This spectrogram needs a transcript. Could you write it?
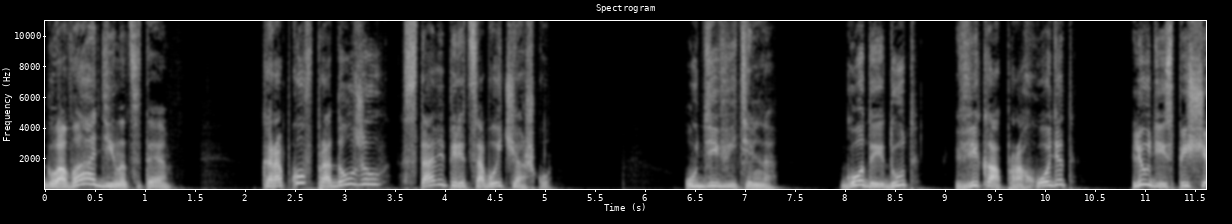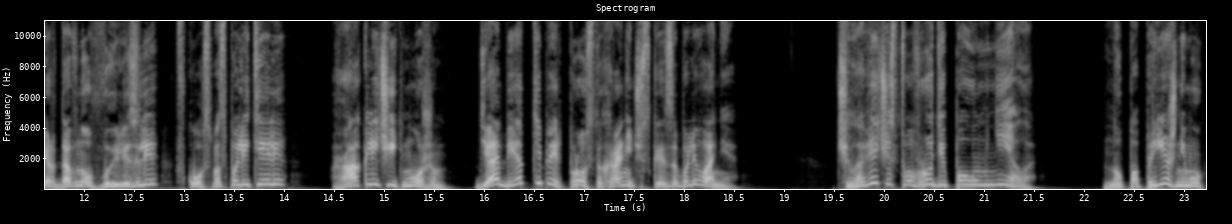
Глава одиннадцатая. Коробков продолжил, ставя перед собой чашку. Удивительно. Годы идут, века проходят, люди из пещер давно вылезли, в космос полетели. Рак лечить можем. Диабет теперь просто хроническое заболевание. Человечество вроде поумнело, но по-прежнему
